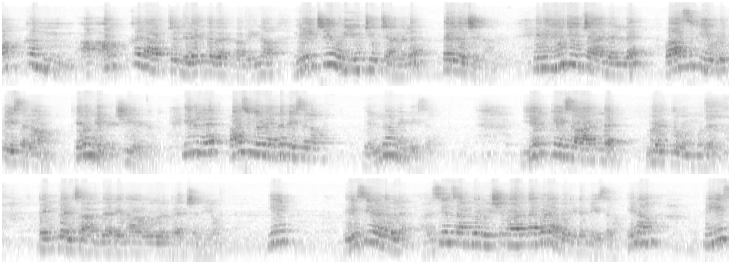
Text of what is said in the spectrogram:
ஆக்கம் ஆக்கலாற்றல் நிறைந்தவர் அப்படின்னா நேற்றே ஒரு யூடியூப் சேனலை திறந்து வச்சிருக்காங்க. இந்த யூடியூப் சேனல்ல வாசுகியோடு பேசலாம். எனும் நிகழ்ச்சி இருக்கு. இதுல வாசுகியோட என்ன பேசலாம்? எல்லாமே பேசலாம். இயற்கை சார்ந்த மருத்துவம் முதல் பெண்கள் சார்ந்த ஏதாவது ஒரு பிரச்சனையோ ஏன்? தேசிய அளவுல அரசியல் சார்ந்த ஒரு விஷயமா இருந்தா கூட அவங்க கிட்ட பேசலாம். ஏன்னா பேச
